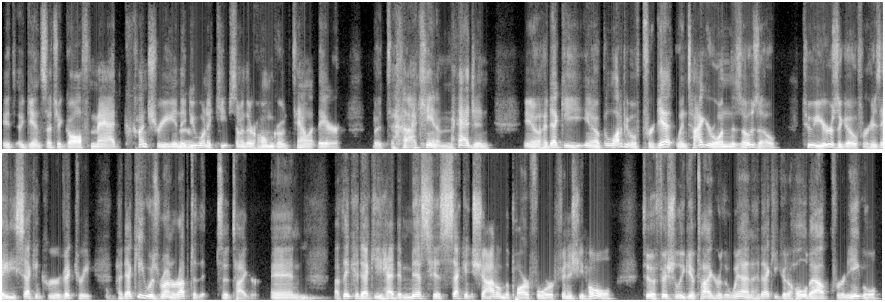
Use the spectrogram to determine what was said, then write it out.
it's again such a golf mad country, and they do want to keep some of their homegrown talent there. But I can't imagine, you know, Hideki. You know, a lot of people forget when Tiger won the Zozo two years ago for his 82nd career victory, Hideki was runner up to the to Tiger, and mm. I think Hideki had to miss his second shot on the par four finishing hole to officially give Tiger the win. Hideki could have holed out for an eagle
